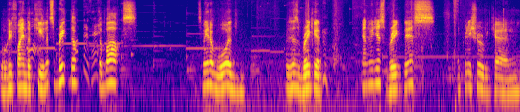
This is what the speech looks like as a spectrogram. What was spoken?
Will we find the key? Let's break the, the box. It's made of wood. Let's just break it. Can we just break this? I'm pretty sure we can.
